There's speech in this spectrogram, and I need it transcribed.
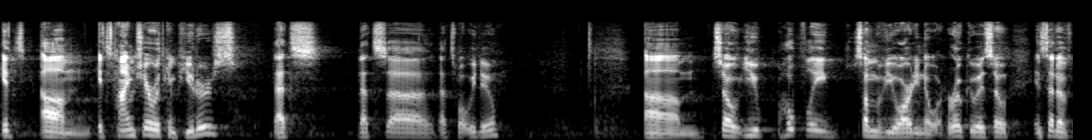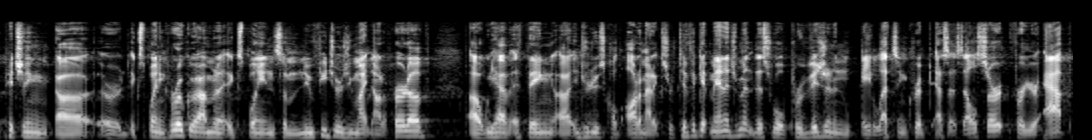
it's um, it's timeshare with computers. That's that's uh, that's what we do. Um, so you, hopefully, some of you already know what Heroku is. So instead of pitching uh, or explaining Heroku, I'm going to explain some new features you might not have heard of. Uh, we have a thing uh, introduced called automatic certificate management. This will provision a Let's Encrypt SSL cert for your app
